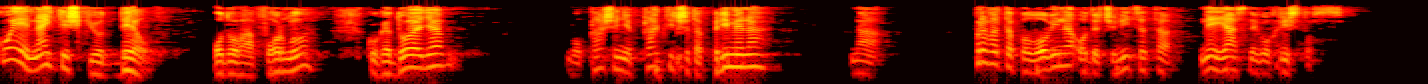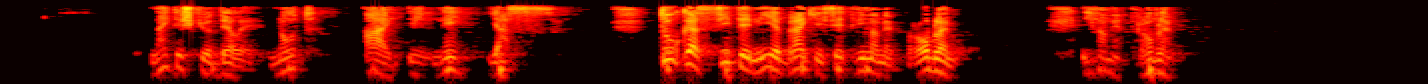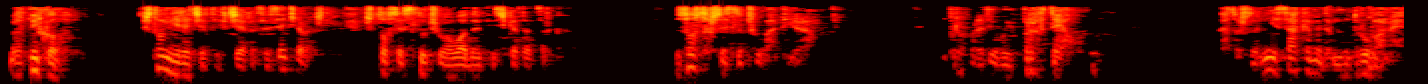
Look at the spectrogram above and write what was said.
Кој е најтешкиот дел од оваа формула, кога доаѓа во прашање практичната примена на првата половина од реченицата не јас, него Христос. Најтешкиот дел е not I или не јас. Тука сите ние, браќи и сестри, имаме проблем. Имаме проблем. Брат Никола, Што ми рече ти вчера? Се сеќаваш? Што се случува во Адвентичката црква? Зошто се случува тие работи? Управо ради овој прв дел. Зато што ние сакаме да мудруваме.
